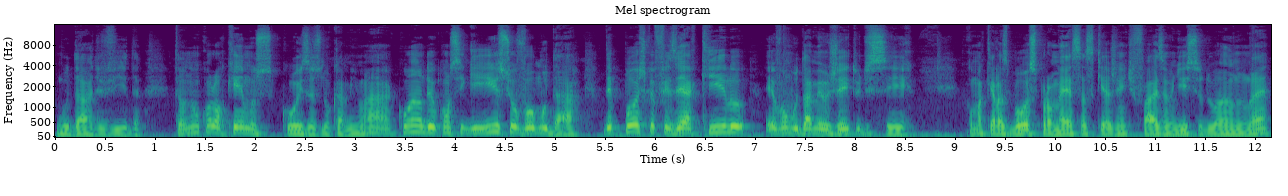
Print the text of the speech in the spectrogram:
mudar de vida. Então não coloquemos coisas no caminho. Ah, quando eu conseguir isso, eu vou mudar. Depois que eu fizer aquilo, eu vou mudar meu jeito de ser. Como aquelas boas promessas que a gente faz ao início do ano, né?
